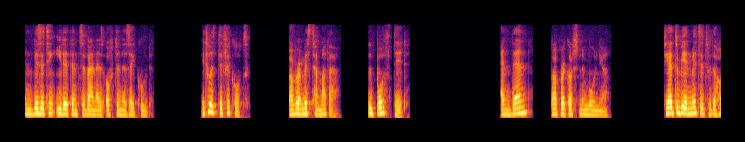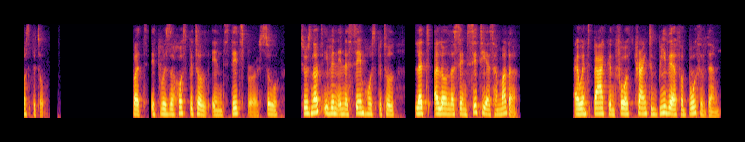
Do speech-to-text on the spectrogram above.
and visiting Edith and Savannah as often as I could. It was difficult. Barbara missed her mother. We both did. And then Barbara got pneumonia. She had to be admitted to the hospital. But it was a hospital in Statesboro, so she was not even in the same hospital, let alone the same city as her mother. I went back and forth trying to be there for both of them.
